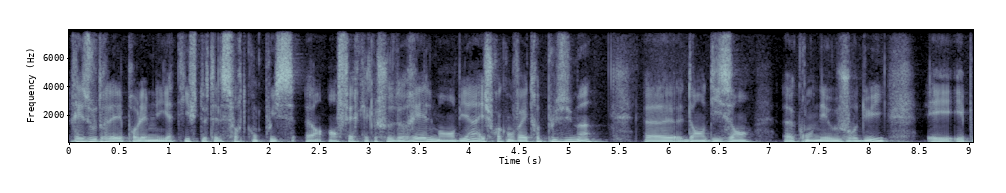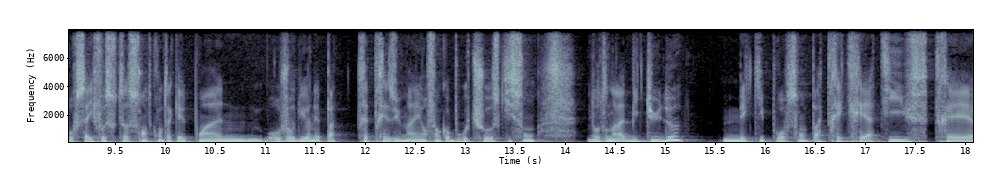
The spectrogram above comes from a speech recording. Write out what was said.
résoudre les problèmes négatifs de telle sorte qu'on puisse euh, en faire quelque chose de réellement bien. Et je crois qu'on va être plus humain euh, dans dix ans qu'on est aujourd'hui. Et, pour ça, il faut se rendre compte à quel point aujourd'hui on n'est pas très très humain et on fait encore beaucoup de choses qui sont dont on a l'habitude, mais qui ne sont pas très créatives, très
